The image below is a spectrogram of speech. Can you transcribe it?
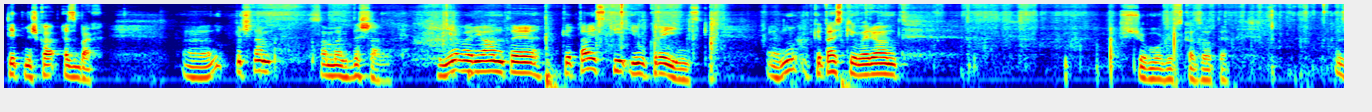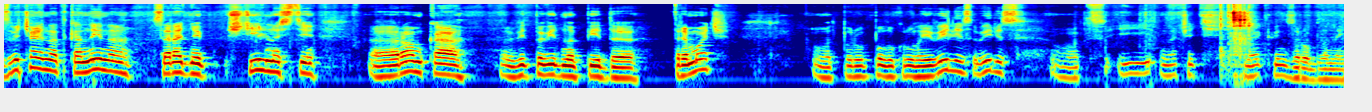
тип мішка SBAG. Е, Ну, почнемо з самих дешевих. Є варіанти китайські і українські. Ну, китайський варіант що можу сказати. Звичайна тканина середньої щільності, е, рамка відповідно під е, тримач. От, полукруглий виріз, виріз. От, і, значить, як він зроблений.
